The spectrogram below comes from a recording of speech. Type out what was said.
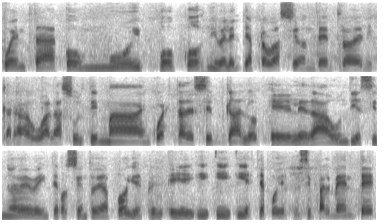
cuenta con muy pocos niveles de aprobación dentro de Nicaragua. Las últimas encuestas de Sid Gallup eh, le da un 19-20% de apoyo. Y, y, y, este apoyo es principalmente,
